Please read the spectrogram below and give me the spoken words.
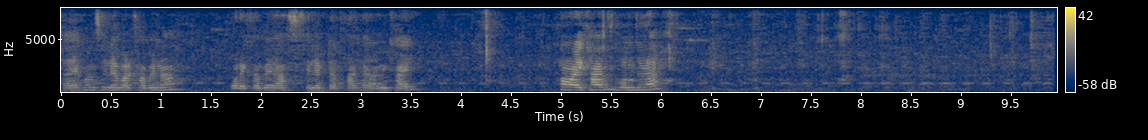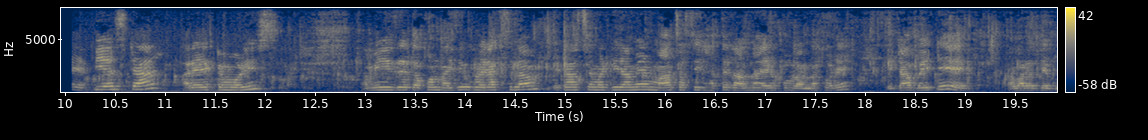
তাই এখন ছেলে আবার খাবে না, পরে খাবে। আজ ছেলেরটা থাক আর আমি খাই। সবাই খান, বন্ধুরা। পেঁয়াজটা আর একটা মরিচ। আমি যে তখন ভাইজে উঠে রাখছিলাম। এটা হচ্ছে আমার গ্রামের মা চাষির হাতের রান্না, এরকম রান্না করে। এটা বেটে আবার দেব।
